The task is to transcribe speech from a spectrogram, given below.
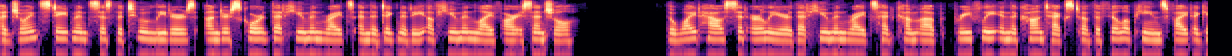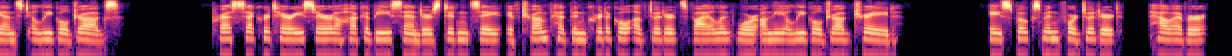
A joint statement says the two leaders underscored that human rights and the dignity of human life are essential. The White House said earlier that human rights had come up briefly in the context of the Philippines' fight against illegal drugs. Press Secretary Sarah Huckabee Sanders didn't say if Trump had been critical of Duterte's violent war on the illegal drug trade. A spokesman for Duterte, however,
